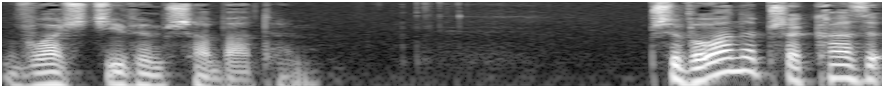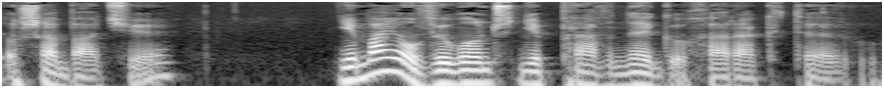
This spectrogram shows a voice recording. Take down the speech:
właściwym szabatem. Przywołane przekazy o szabacie nie mają wyłącznie prawnego charakteru.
